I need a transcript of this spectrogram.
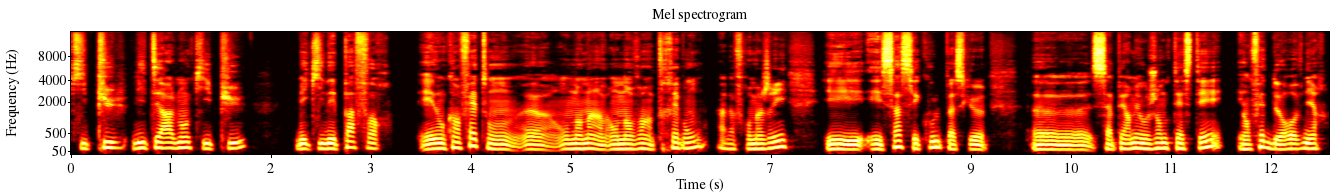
qui pue, littéralement qui pue, mais qui n'est pas fort. Et donc en fait, on, euh, on en a, on en vend un très bon à la fromagerie, et, et ça c'est cool parce que euh, ça permet aux gens de tester et en fait de revenir.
